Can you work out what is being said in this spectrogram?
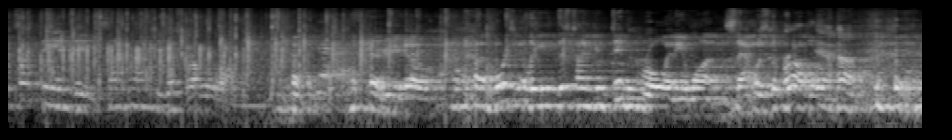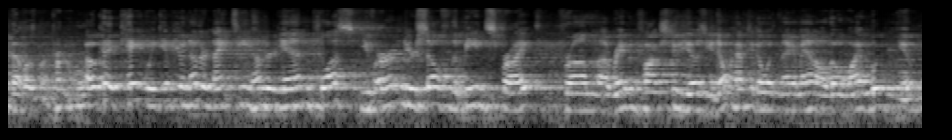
It's like D&D. Sometimes you just roll a one. There you go. Unfortunately, this time you didn't roll any ones. That was the problem. Yeah, that was my problem. Okay, Kate, we give you another 1900 yen, plus you've earned yourself the bead sprite from uh, Raven Fox Studios. You don't have to go with Mega Man, although why wouldn't you?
